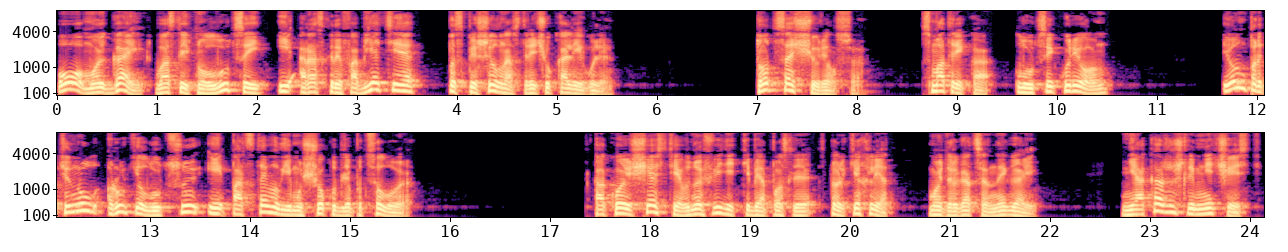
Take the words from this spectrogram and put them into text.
«О, мой Гай!» – воскликнул Луций и, раскрыв объятия, поспешил навстречу Калигуле. Тот сощурился. «Смотри-ка, Луций Курион». И он протянул руки Луцию и подставил ему щеку для поцелуя. «Какое счастье вновь видеть тебя после стольких лет, мой драгоценный Гай! Не окажешь ли мне честь?»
